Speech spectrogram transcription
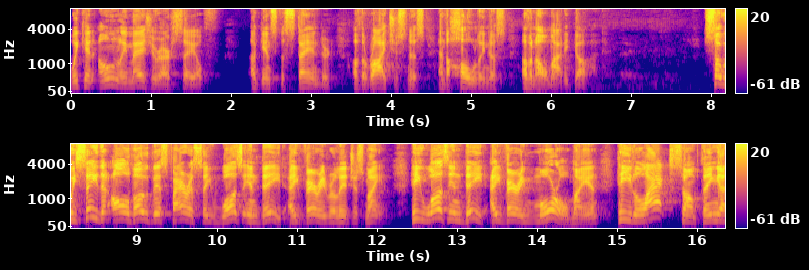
We can only measure ourselves against the standard of the righteousness and the holiness of an almighty God. So we see that although this Pharisee was indeed a very religious man, he was indeed a very moral man, he lacked something uh,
